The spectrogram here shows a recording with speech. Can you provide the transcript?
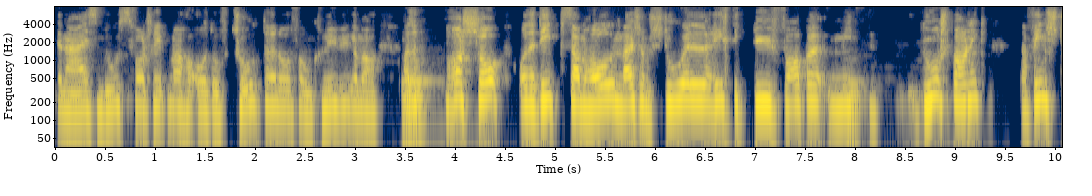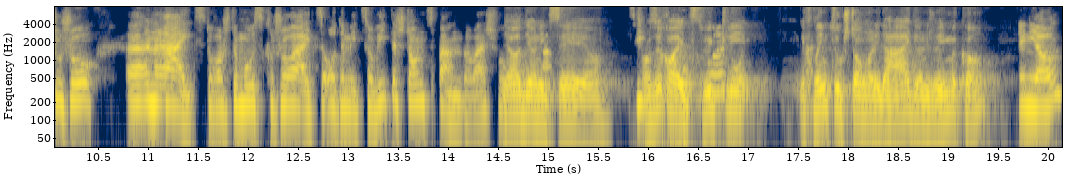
Seite eins und Ausfallschritt machen oder auf die Schultern rauf und Kniebeugen machen. Also Mhm. du kannst schon, oder Dips am Holen, weißt du, am Stuhl richtig tief runter mit Mhm. Durchspannung, da findest du schon äh, einen Reiz. Du kannst den Muskel schon reizen oder mit so Widerstandsbändern, weißt du? Ja, die habe ich gesehen, ja. Also ich habe jetzt wirklich... Die Klimmzugstangen in der Heide, die habe ich schon immer gehabt. Genial.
